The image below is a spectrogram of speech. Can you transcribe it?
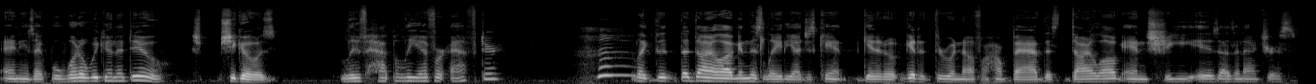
And he's like, "Well, what are we gonna do?" She goes, "Live happily ever after." Like the the dialogue in this lady, I just can't get it get it through enough of how bad this dialogue and she is as an actress.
